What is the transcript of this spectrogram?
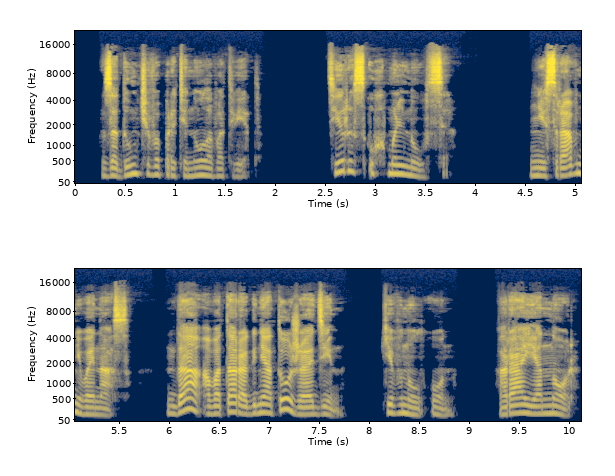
— задумчиво протянула в ответ. Тирос ухмыльнулся. «Не сравнивай нас. Да, аватар огня тоже один», — кивнул он. «Рая Нор,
